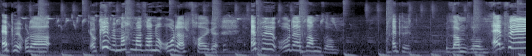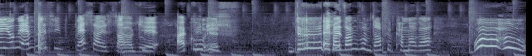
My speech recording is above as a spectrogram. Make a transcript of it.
Apple oder. Okay, wir machen mal so eine Oder-Folge. Apple oder Samsung? Apple. Samsung. Apple, Junge, Apple ist viel besser als Ja, Samsung. okay. Akku Find ist. Drrrt bei Samsung dafür Kamera. Wuhu.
